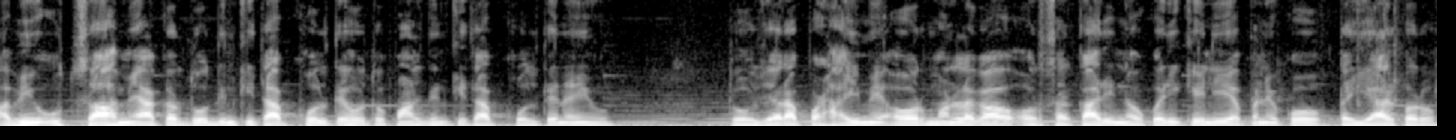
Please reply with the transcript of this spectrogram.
अभी उत्साह में आकर दो दिन किताब खोलते हो तो पाँच दिन किताब खोलते नहीं हो। तो ज़रा पढ़ाई में और मन लगाओ और सरकारी नौकरी के लिए अपने को तैयार करो।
